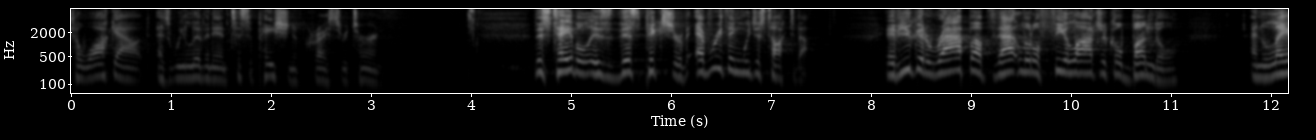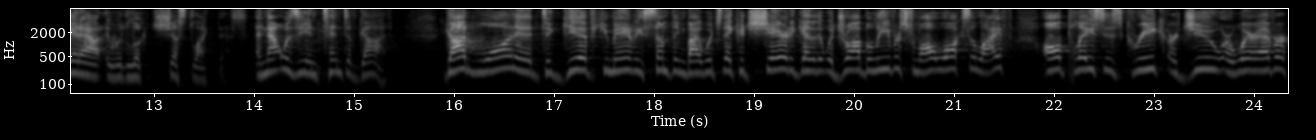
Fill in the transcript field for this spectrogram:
to walk out as we live in anticipation of Christ's return. This table is this picture of everything we just talked about. If you could wrap up that little theological bundle and lay it out, it would look just like this. And that was the intent of God. God wanted to give humanity something by which they could share together that would draw believers from all walks of life, all places, Greek or Jew or wherever,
